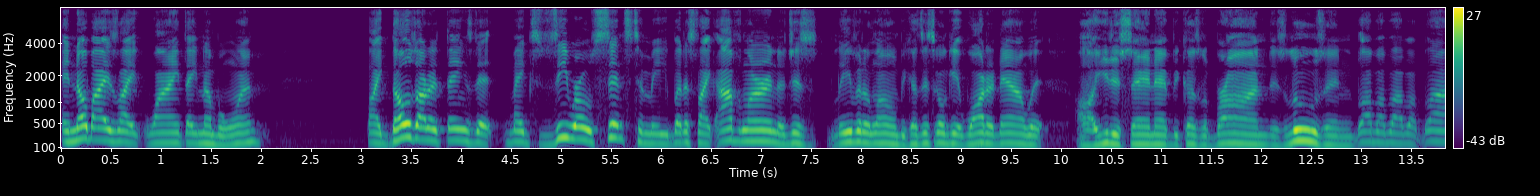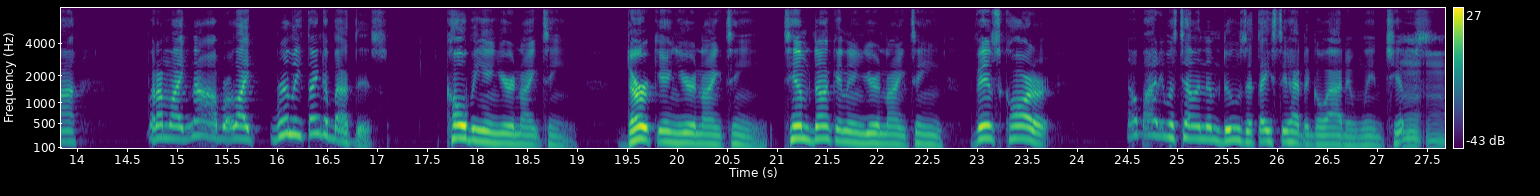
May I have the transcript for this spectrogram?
and nobody's like why ain't they number 1? Like those are the things that makes zero sense to me, but it's like I've learned to just leave it alone because it's to get watered down with oh, you just saying that because LeBron is losing, blah blah blah blah blah. But I'm like, nah, bro. Like, really think about this. Kobe in year 19, Dirk in year 19, Tim Duncan in year 19, Vince Carter. Nobody was telling them dudes that they still had to go out and win chips. Mm-mm.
